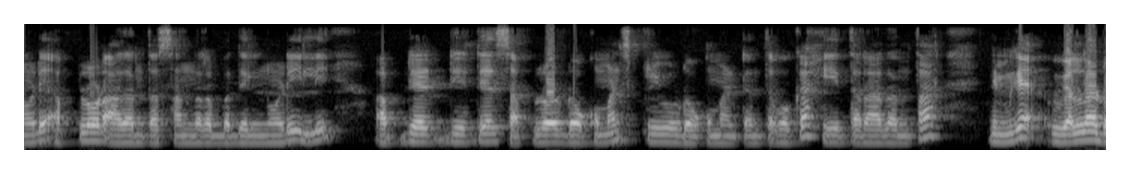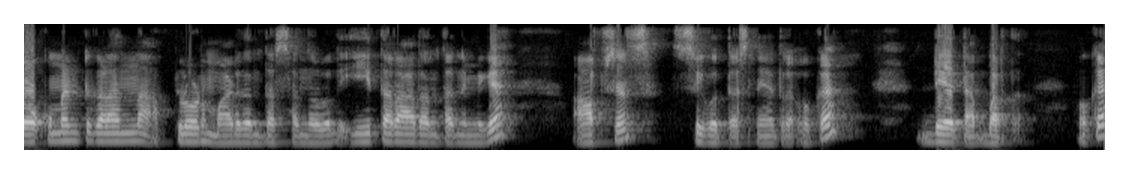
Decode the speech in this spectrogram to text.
ನೋಡಿ ಅಪ್ಲೋಡ್ ಆದಂಥ ಸಂದರ್ಭದಲ್ಲಿ ನೋಡಿ, ಇಲ್ಲಿ update details upload documents preview document ಅಂತ. ಓಕೆ ಈ ಥರ ಆದಂಥ ನಿಮಗೆ ಇವೆಲ್ಲ ಡಾಕ್ಯುಮೆಂಟ್ಗಳನ್ನು ಅಪ್ಲೋಡ್ ಮಾಡಿದಂಥ ಸಂದರ್ಭದಲ್ಲಿ ಈ ಥರ ಆದಂಥ ನಿಮಗೆ ಆಪ್ಷನ್ಸ್ ಸಿಗುತ್ತೆ ಸ್ನೇಹಿತರೆ. Okay date of birth okay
